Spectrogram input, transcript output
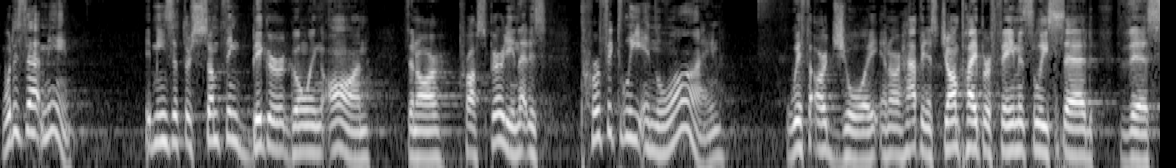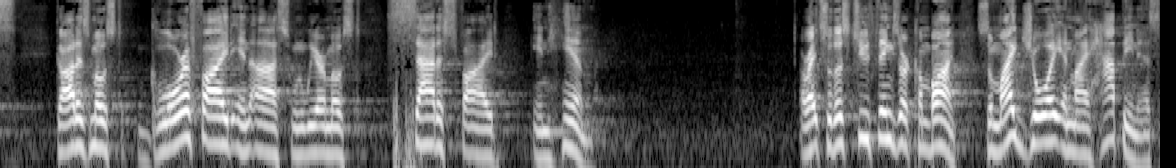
What does that mean? It means that there's something bigger going on than our prosperity, and that is perfectly in line with our joy and our happiness. John Piper famously said this God is most glorified in us when we are most satisfied in Him. All right, so those two things are combined. So my joy and my happiness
